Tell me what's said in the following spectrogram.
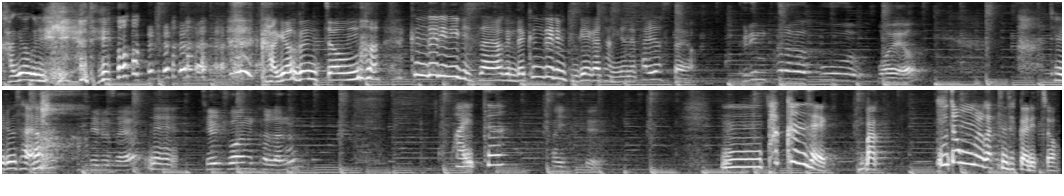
가격을 얘기해야 돼요 가격은 좀 큰 그림이 비싸요 근데 큰 그림 두 개가 작년에 팔렸어요 그림 팔아갖고 뭐예요? 재료 사요 재료 사요? 네 제일 좋아하는 컬러는? 화이트 화이트. 음 탁한 색 막 우정물 같은 색깔 있죠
